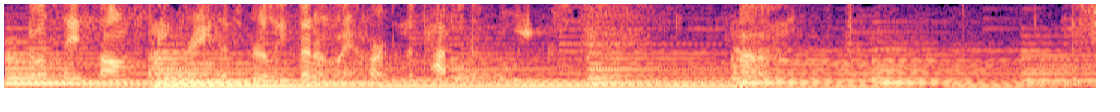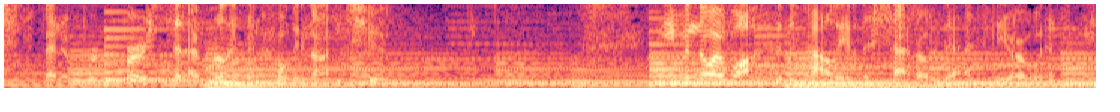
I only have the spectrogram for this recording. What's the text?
I will say Psalm 23 has really been on my heart in the past couple weeks. Um, it's just been a verse that I've really been holding on to. Even though I walk through the valley of the shadow of death, you are with me.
